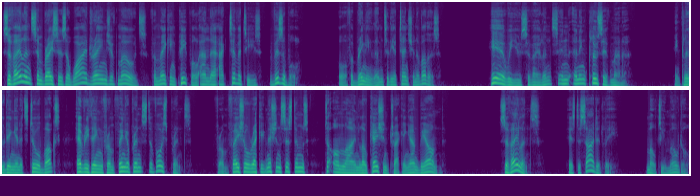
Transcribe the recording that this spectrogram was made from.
Surveillance embraces a wide range of modes for making people and their activities visible, or for bringing them to the attention of others. Here we use surveillance in an inclusive manner, including in its toolbox everything from fingerprints to voice prints, from facial recognition systems to online location tracking and beyond. Surveillance is decidedly multimodal.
